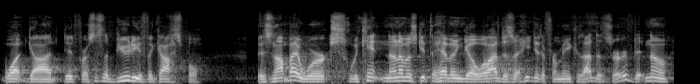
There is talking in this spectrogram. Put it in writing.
what God did for us. That's the beauty of the gospel. It's not by works. We can't, none of us get to heaven and go, well, I deserve, he did it for me because I deserved it. No,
